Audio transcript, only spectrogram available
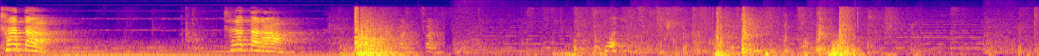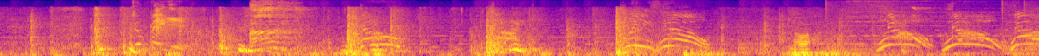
찾았다. 찾았다 나 뭐, Please, no! 나와 No! No! No!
